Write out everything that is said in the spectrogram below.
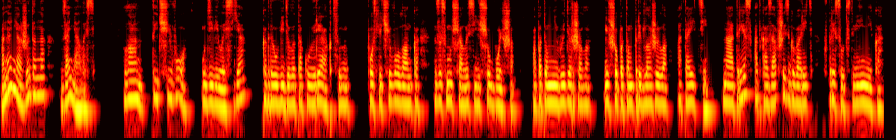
она неожиданно замялась. «Лан, ты чего?» — удивилась я, когда увидела такую реакцию, после чего Ланка засмущалась еще больше, а потом не выдержала и шепотом предложила отойти, наотрез отказавшись говорить в присутствии Ника.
